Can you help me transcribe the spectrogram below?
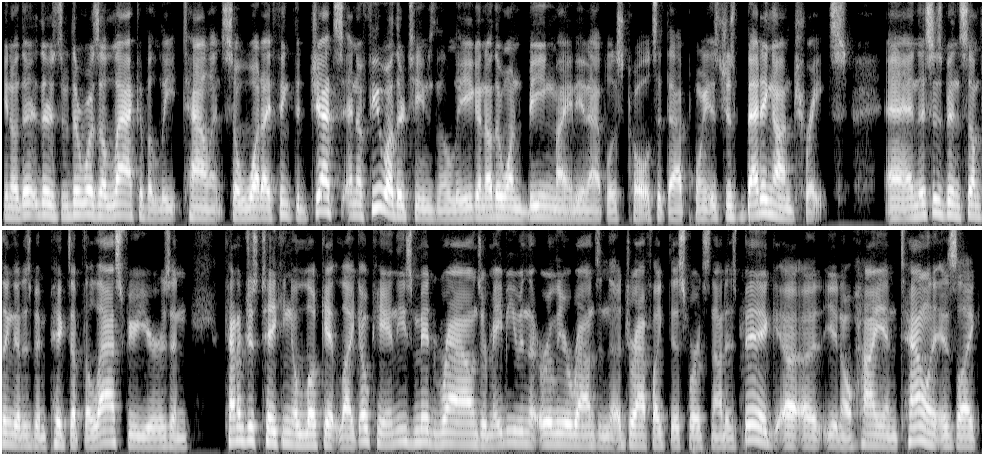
you know, there, there's there was a lack of elite talent. So what I think the Jets and a few other teams in the league, another one being my Indianapolis Colts at that point, is just betting on traits. And this has been something that has been picked up the last few years and kind of just taking a look at like, okay, in these mid rounds or maybe even the earlier rounds in a draft like this where it's not as big, uh, uh you know, high end talent is like,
